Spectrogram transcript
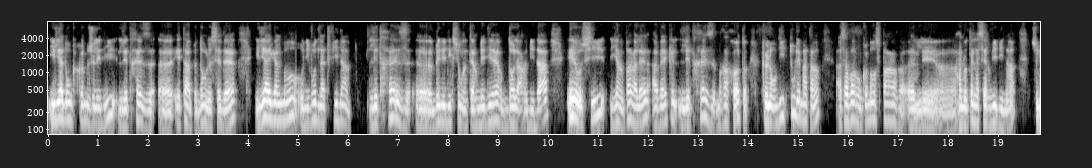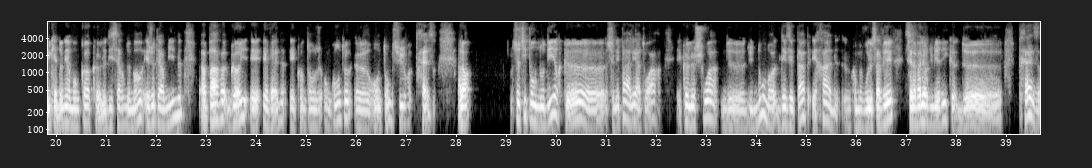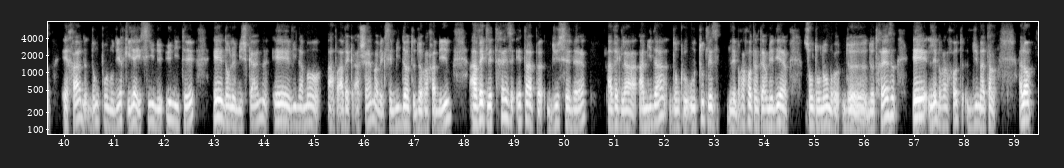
Il y a donc, comme je l'ai dit, les 13 euh, étapes dans le Seder. Il y a également, au niveau de la Tfila, les 13 euh, bénédictions intermédiaires dans l'Armida, et aussi il y a un parallèle avec les 13 brachot que l'on dit tous les matins, à savoir on commence par euh, les euh, Hanotel Aservi Bina, celui qui a donné à mon coq le discernement, et je termine euh, par Goy et Eved, et quand on, on compte, on tombe sur 13. Alors, Ceci pour nous dire que euh, ce n'est pas aléatoire et que le choix du nombre des étapes, Echad, comme vous le savez, c'est la valeur numérique de 13, Echad, donc pour nous dire qu'il y a ici une unité, et dans le Mishkan, et évidemment avec Hachem, avec ses midotes de Rachamim, avec les 13 étapes du Seder, avec la Amida, donc où, toutes les, les brachot intermédiaires sont au nombre de, de 13, et les brachot du matin. Alors,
